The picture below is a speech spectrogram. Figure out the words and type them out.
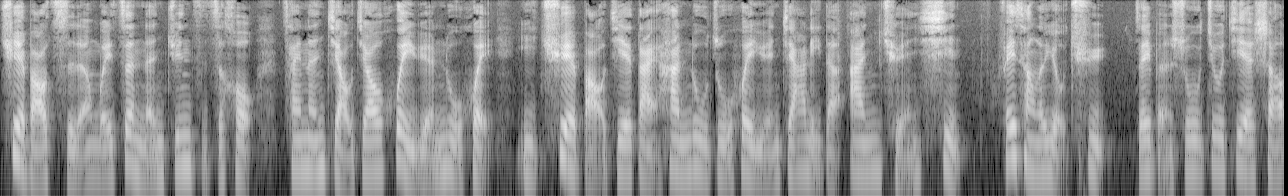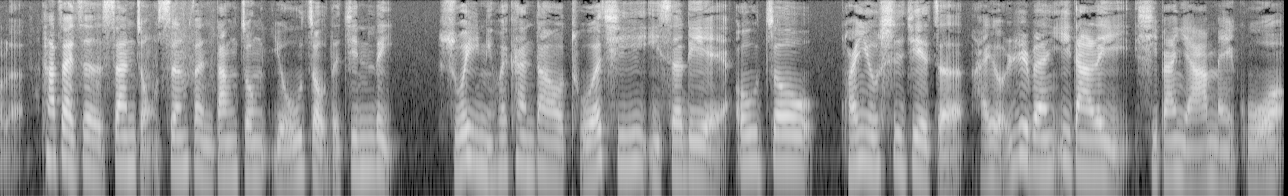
确保此人为正人君子之后，才能缴交会员入会，以确保接待和入住会员家里的安全性。非常的有趣，这本书就介绍了他在这三种身份当中游走的经历。所以你会看到土耳其、以色列、欧洲。环游世界者还有日本、意大利、西班牙、美国、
